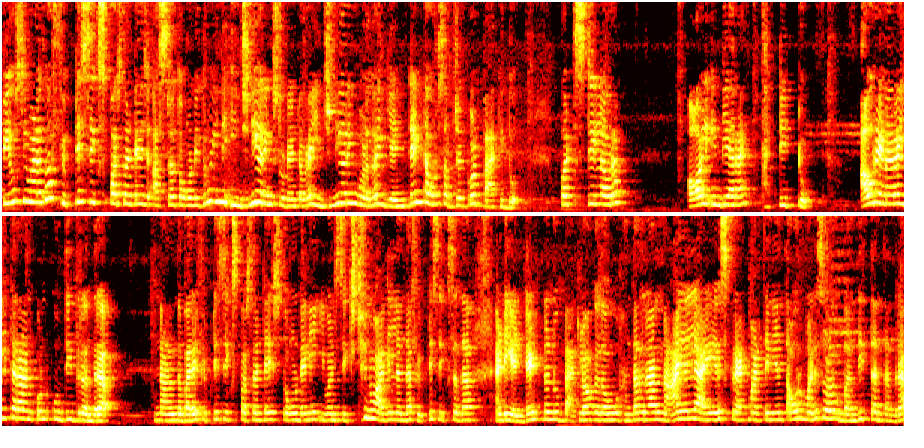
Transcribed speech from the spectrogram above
ಪಿ ಯು ಸಿ ಒಳಗೆ ಫಿಫ್ಟಿ ಸಿಕ್ಸ್ ಪರ್ಸೆಂಟೇಜ್ ಅಷ್ಟ ತಗೊಂಡಿದ್ರು. ಇನ್ನು ಇಂಜಿನಿಯರಿಂಗ್ ಸ್ಟೂಡೆಂಟ್ ಅವರ ಇಂಜಿನಿಯರಿಂಗ್ ಒಳಗೆ ಎಂಟೆಂಟು ಅವ್ರ ಸಬ್ಜೆಕ್ಟ್ಗಳು ಬ್ಯಾಕ್ ಇದ್ದು. ಬಟ್ ಸ್ಟಿಲ್ ಅವರ all India rank thirty two ಅವ್ರು ಏನಾರ ಈ ಥರ ಅನ್ಕೊಂಡು ಕುಂತಿದ್ರಂದ್ರ ನಾನು ಬರೀ ಫಿಫ್ಟಿ ಸಿಕ್ಸ್ ಪರ್ಸೆಂಟೇಜ್ ತೊಗೊಂಡೇನಿ ಇವನ್ ಸಿಕ್ಸ್ಟೀನು ಆಗಿಲ್ಲ ಅಂದ ಫಿಫ್ಟಿ ಸಿಕ್ಸ್ ಅದ ಆ್ಯಂಡ್ ಎಂಟೆಂಟ್ ನಾನು ಬ್ಯಾಕ್ಲಾಗ್ ಅದಾವು. ಅಂತಂದ್ರೆ ನಾ ಎಲ್ಲಿ ಐ ಎ ಎಸ್ ಕ್ರ್ಯಾಕ್ ಮಾಡ್ತೇನೆ ಅಂತ ಅವ್ರ ಮನಸ್ಸೊಳಗೆ ಬಂದಿತ್ತಂತಂದ್ರೆ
